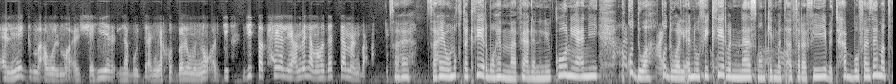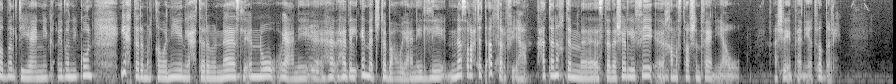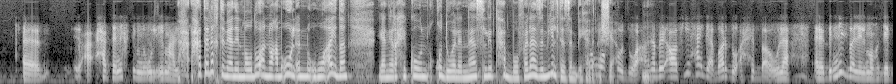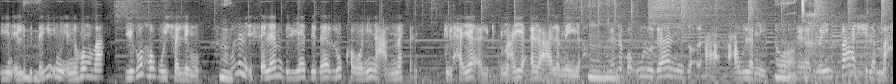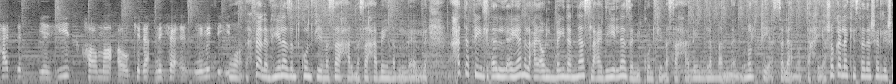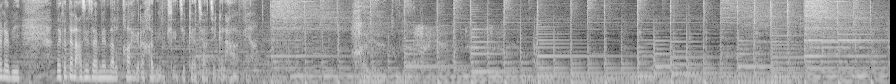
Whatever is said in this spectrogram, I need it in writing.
النجم أو الم- الشهير لابد أن ياخد باله من النقط دي. دي التضحية اللي يعملها. ما هو ده الثمن بقى. صحيح. صحيح. ونقطة كثير مهمة فعلا اللي يكون يعني قدوة قدوة لأنه في كثير من الناس ممكن متأثرة فيه بتحبه. فزي ما تفضلتي يعني أيضا يكون يحترم القوانين يحترم الناس لأنه يعني هذا الإيمج تبعه يعني اللي الناس راح تتأثر فيها. حتى نختم أستاذة شيرلي في 15 ثانية أو 20 ثانية. تفضلي. حتى نختم نقول إيه معلش. حتى نختم يعني الموضوع إنه عم أقول إنه هو أيضا يعني راح يكون قدوة للناس اللي بتحبه فلازم يلتزم بهذه الأشياء. قدوة. أنا ب... آه في حاجة برضو أحب أقولها. آه بالنسبة للمعجبين اللي. بتضايقني إن هم يروحوا ويسلموا. مم. أولا السلام باليد ده له قوانين عامة. في الحياة الاجتماعية العالمية. مم. اللي أنا بقوله ده نز... ع- عولمي. واضح. آه ما ينفعش لما حد يزيد قامة أو كده. نمد إيد. واضح. فعلا هي لازم تكون في مساحة المساحة بين ال حتى في ال- الأيام الع... أو بين الناس العاديين لازم يكون في مساحة بين لما نلقي السلام والتحية. شكرا لك أستاذة شيرلي شلبي ضيفتنا العزيزة من القاهرة خبيرة الإتيكيت يعطيك العافية.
